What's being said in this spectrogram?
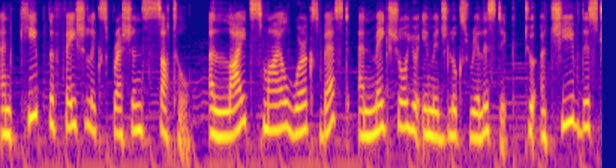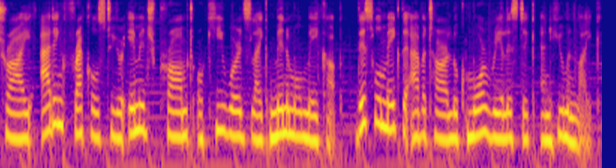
and keep the facial expression subtle. A light smile works best and make sure your image looks realistic. To achieve this try adding freckles to your image prompt or keywords like minimal makeup. This will make the avatar look more realistic and human-like.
